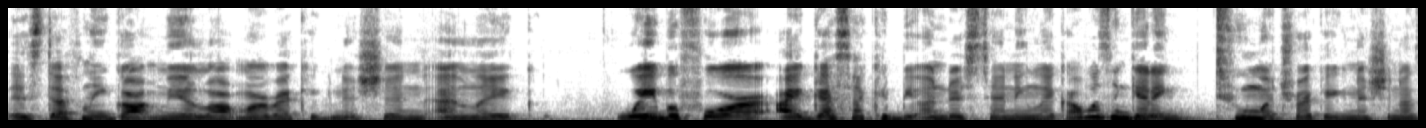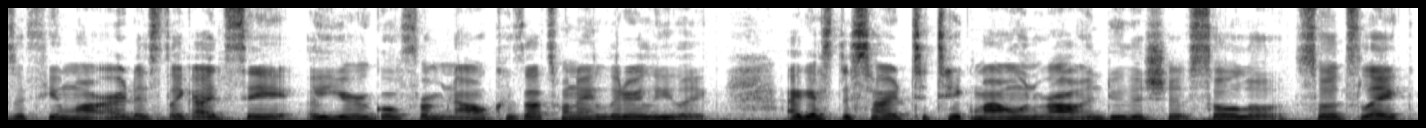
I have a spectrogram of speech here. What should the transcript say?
it's definitely got me a lot more recognition and like way before I guess I could be understanding like I wasn't getting too much recognition as a female artist like I'd say a year ago from now cuz that's when I literally like I guess decided to take my own route and do the shit solo. So it's like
